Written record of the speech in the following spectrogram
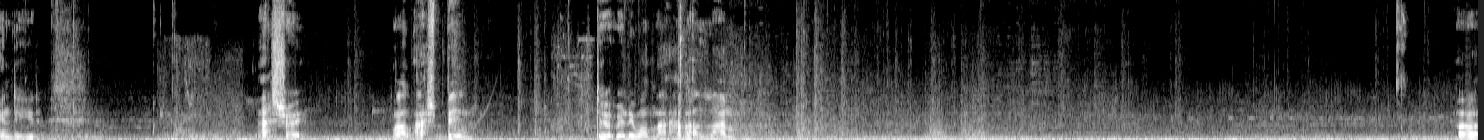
Indeed. Ashtray. Well, ash bin. Don't really want that. How about a lamp? Uh,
